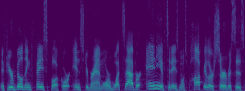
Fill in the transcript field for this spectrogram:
If you're building Facebook or Instagram or WhatsApp or any of today's most popular services,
